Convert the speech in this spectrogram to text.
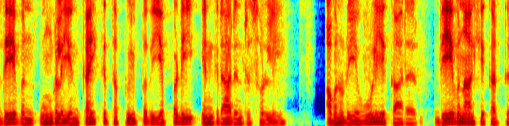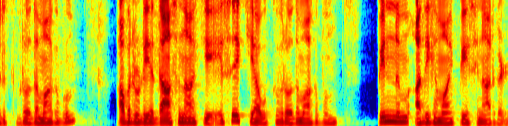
தேவன் உங்களை என் கைக்கு தப்புவிப்பது எப்படி என்கிறார் என்று சொல்லி அவனுடைய ஊழியக்காரர் தேவனாகிய கர்த்தருக்கு விரோதமாகவும் அவருடைய தாசனாகிய எசேக்கியாவுக்கு விரோதமாகவும் பின்னும் அதிகமாய் பேசினார்கள்.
